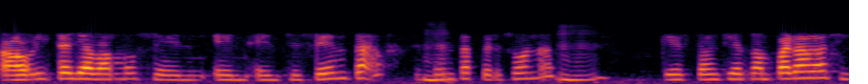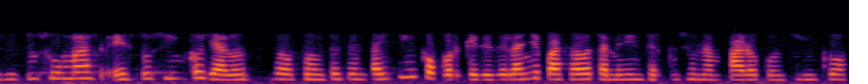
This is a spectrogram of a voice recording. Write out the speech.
ahorita ya vamos en, en, en 60, 60 personas que están siendo amparadas y si tú sumas estos cinco ya son 65 porque desde el año pasado también interpuse un amparo con cinco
